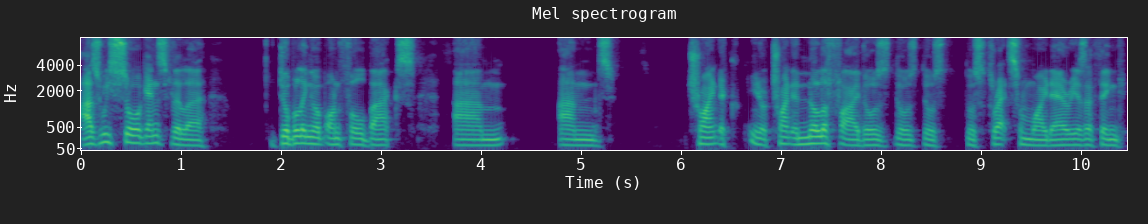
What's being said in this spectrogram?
as we saw against Villa, doubling up on fullbacks. Um, and trying to you know trying to nullify those those those those threats from wide areas. I think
